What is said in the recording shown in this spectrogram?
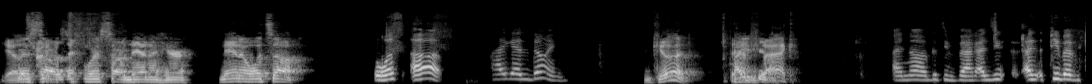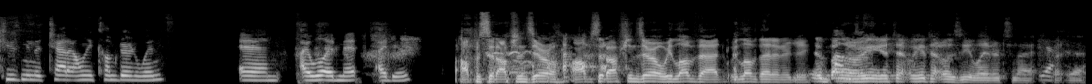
Yeah, we're gonna let's try start. We're gonna start Nana here. Nana, what's up? What's up? How you guys doing? Good. How you you feeling? back. I know, good to be back. As you, as people have accused me in the chat, I only come during wins, and I will admit I do. Opposite option zero. Opposite option zero. We love that. We love that energy. By the way, we get to we get to Oz later tonight. Yeah. But yeah.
